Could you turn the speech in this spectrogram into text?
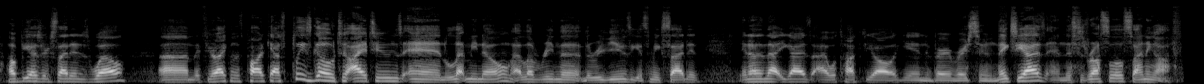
I hope you guys are excited as well. Um, if you're liking this podcast, please go to iTunes and let me know. I love reading the, the reviews, it gets me excited. And other than that, you guys, I will talk to you all again very, very soon. Thanks, you guys, and this is Russell signing off.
